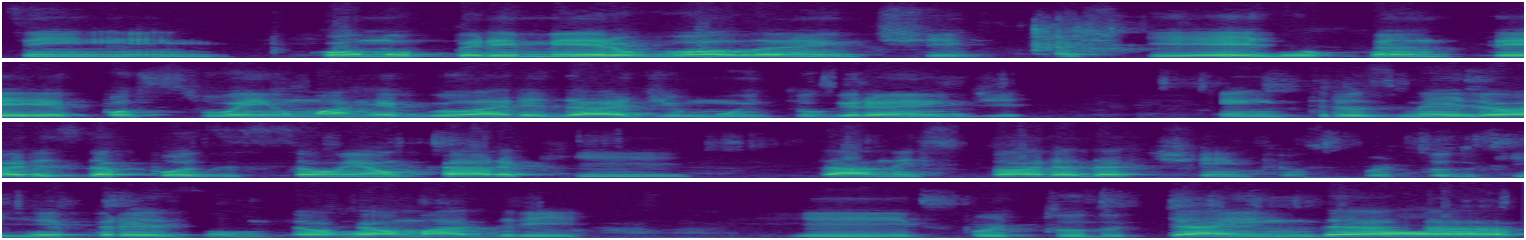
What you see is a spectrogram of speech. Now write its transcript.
Sim, como primeiro volante, acho que ele e o Kanté possuem uma regularidade muito grande entre os melhores da posição. É um cara que está na história da Champions, por tudo que representa o Real Madrid e por tudo que ainda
